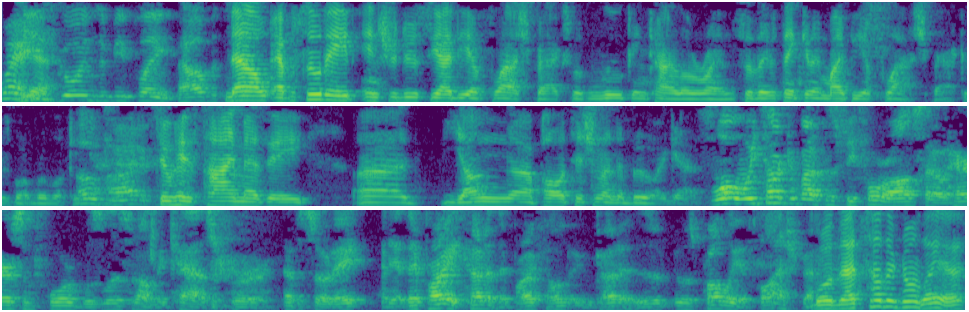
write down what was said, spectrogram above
Wait. He's going to be playing Palpatine. Now, episode 8 introduced the idea of flashbacks with Luke and Kylo Ren, so they're thinking it might be a flashback, is what we're looking Okay. at. To his time as a uh, young uh, politician on Naboo, I guess. Well, we talked about this before. Also, Harrison Ford was listed on the cast for Episode Eight. Yeah, They probably cut it. They probably filmed it and cut it. It was probably a flashback. Well, that's how they're doing Leia.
